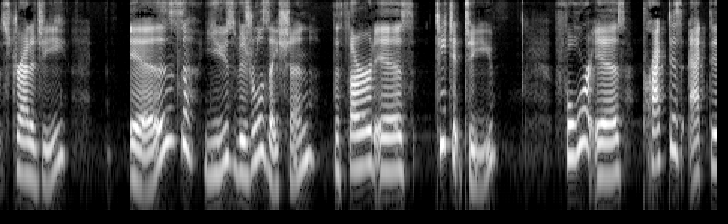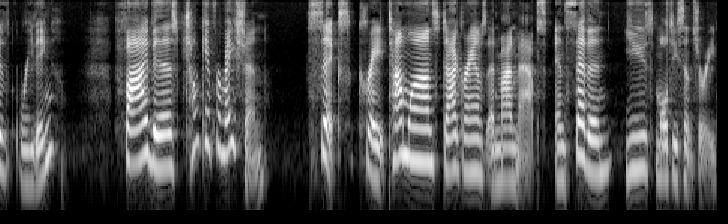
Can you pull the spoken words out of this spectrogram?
strategy is use visualization. The third is teach it to you. Four is practice active reading. Five is chunk information. Six, create timelines, diagrams, and mind maps. And seven, use multisensory.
